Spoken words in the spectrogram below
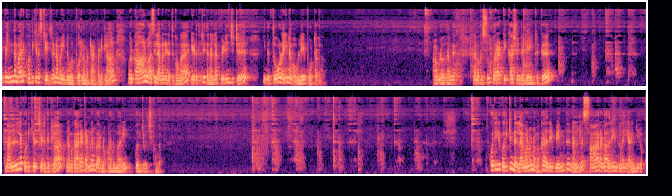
இப்போ இந்த மாதிரி கொதிக்கிற ஸ்டேஜில் நம்ம இன்னும் ஒரு பொருளை மட்டும் ஆட் பண்ணிக்கலாம். ஒரு கால் வாசி லெமன் எடுத்துக்கோங்க. எடுத்துகிட்டு இதை நல்லா பிழிஞ்சிட்டு இந்த தோலையும் நம்ம உள்ளே போட்டுடலாம். அவ்வளோதாங்க நமக்கு சூப்பராக டிகாஷன் ரெடி ஆகிட்டு இருக்கு நல்லா கொதிக்க வச்சு எடுத்துக்கலாம். நமக்கு அரை டம்ளர் வரணும். அது மாதிரி கொதிக்க வச்சுக்கோங்க. கொதிக்க கொதிக்க இந்த லெமனும் நமக்கு அதிலே வெந்து நல்ல சாரெல்லாம் அதிலே நல்லா இறங்கிடும்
